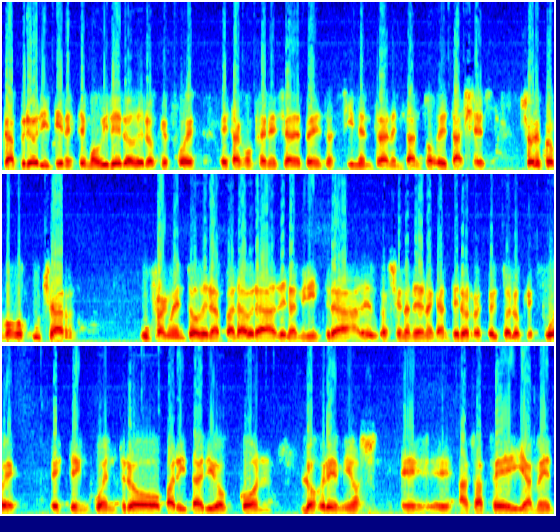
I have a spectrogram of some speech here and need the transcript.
que a priori tiene este movilero de lo que fue esta conferencia de prensa sin entrar en tantos detalles. Yo les propongo escuchar un fragmento de la palabra de la ministra de Educación, Adriana Cantero, respecto a lo que fue este encuentro paritario con los gremios, eh, ASAFE y AMET,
